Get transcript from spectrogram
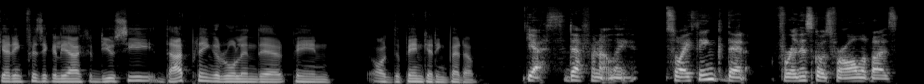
getting physically active, do you see that playing a role in their pain or the pain getting better? Yes, definitely. So I think that for and this goes for all of us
